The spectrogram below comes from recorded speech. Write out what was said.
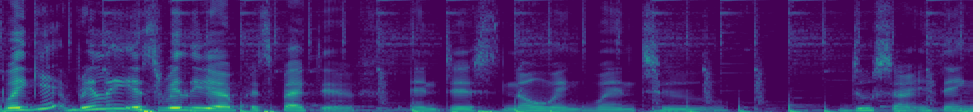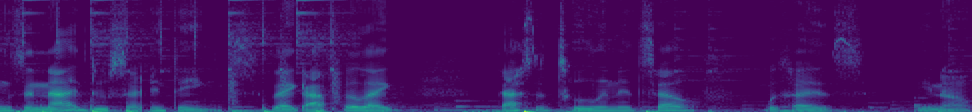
but yeah, really it's really a perspective and just knowing when to do certain things and not do certain things. Like I feel like that's a tool in itself because you know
